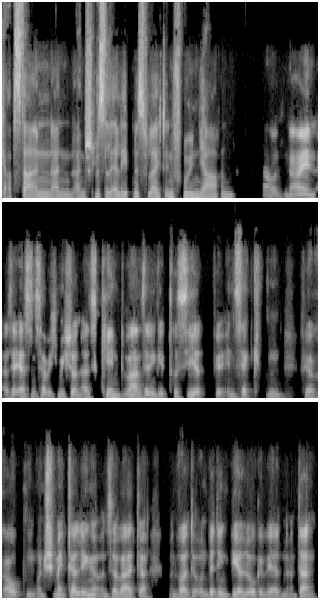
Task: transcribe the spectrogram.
Gab es da ein, ein, ein Schlüsselerlebnis vielleicht in frühen Jahren? Ja und nein. Also erstens habe ich mich schon als Kind wahnsinnig interessiert für Insekten, für Raupen und Schmetterlinge und so weiter und wollte unbedingt Biologe werden. Und dann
